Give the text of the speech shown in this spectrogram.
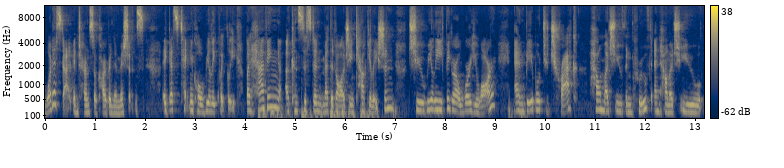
what is that in terms of carbon emissions? It gets technical really quickly, but having a consistent methodology and calculation to really figure out where you are and be able to track how much you've improved and how much you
